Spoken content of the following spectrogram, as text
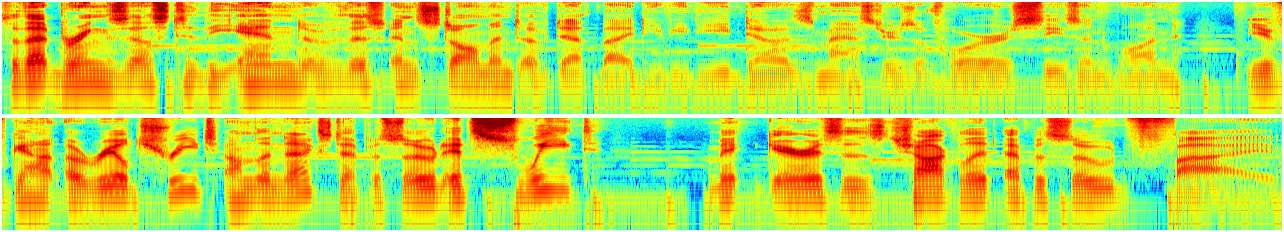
So that brings us to the end of this installment of Death by DVD Does Masters of Horror Season 1. You've got a real treat on the next episode. It's sweet! Mick Garris's Chocolate, Episode 5.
